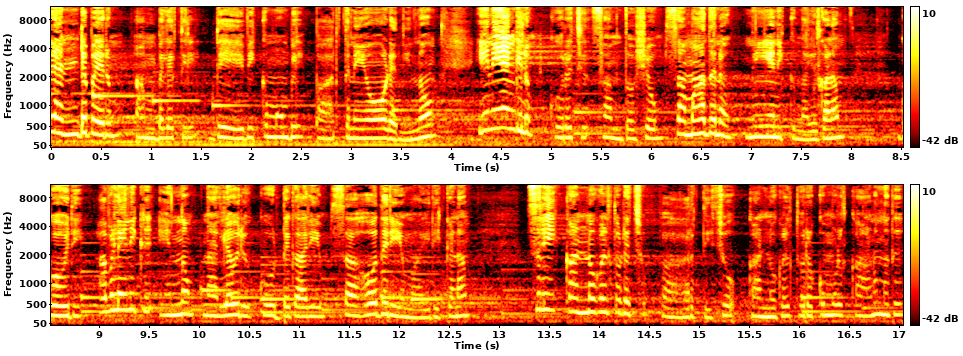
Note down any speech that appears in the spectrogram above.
രണ്ടുപേരും അമ്പലത്തിൽ ദേവിക്ക് മുമ്പിൽ പ്രാർത്ഥനയോടെ നിന്നു. ഇനിയെങ്കിലും കുറച്ച് സന്തോഷവും സമാധാനവും നീ എനിക്ക് നൽകണം. ഗൗരി അവൾ എനിക്ക് എന്നും നല്ലൊരു കൂട്ടുകാരിയും സഹോദരിയുമായിരിക്കണം. ശ്രീ കണ്ണുകൾ തുടച്ചു പ്രാർത്ഥിച്ചു. കണ്ണുകൾ തുറക്കുമ്പോൾ കാണുന്നത്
